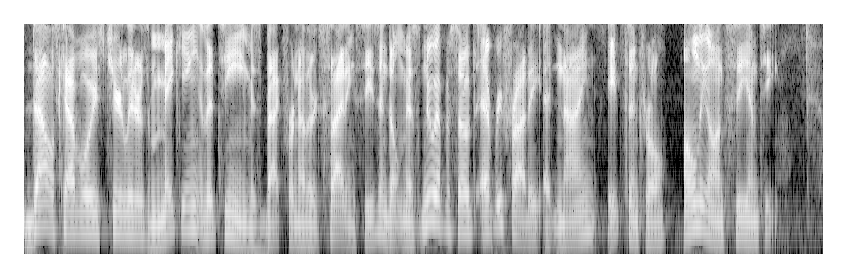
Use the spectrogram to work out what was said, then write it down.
Dallas Cowboys cheerleaders making the team is back for another exciting season. Don't miss new episodes every Friday at 9, 8 Central, only on CMT.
